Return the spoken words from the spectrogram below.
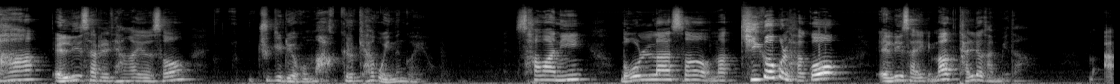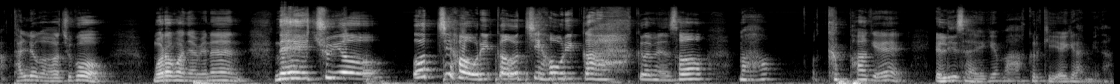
다 엘리사를 향하여서 죽이려고 막 그렇게 하고 있는 거예요. 사환이 놀라서 막 기겁을 하고 엘리사에게 막 달려갑니다. 막 달려가가지고 뭐라고 하냐면은 내 주여 어찌하오리까 어찌하오리까 그러면서 막 급하게 엘리사에게 막 그렇게 얘기를 합니다.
